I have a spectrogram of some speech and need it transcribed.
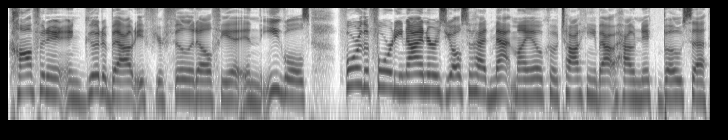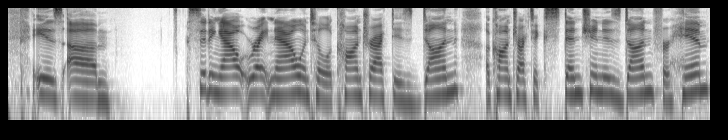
confident and good about if you're Philadelphia and the Eagles. For the 49ers, you also had Matt Maiocco talking about how Nick Bosa is. Um, sitting out right now until a contract is done, a contract extension is done for him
